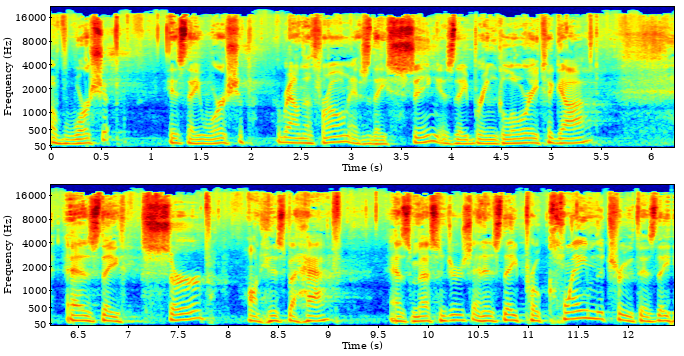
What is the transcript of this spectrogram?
of worship as they worship around the throne, as they sing, as they bring glory to God, as they serve on His behalf as messengers, and as they proclaim the truth, as they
